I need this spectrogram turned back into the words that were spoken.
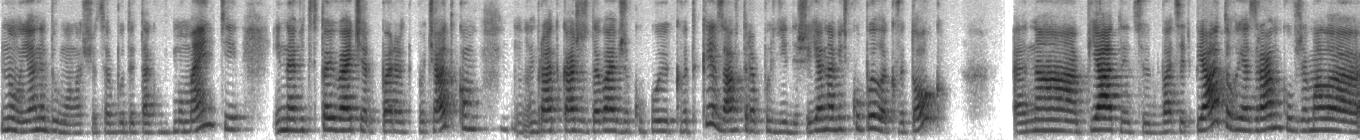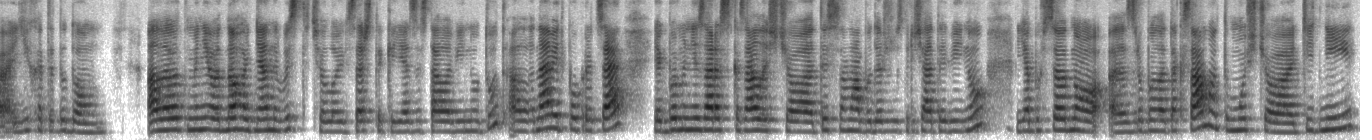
Ну, я не думала, що це буде так в моменті. І навіть в той вечір перед початком брат каже, давай вже купуй квитки, завтра поїдеш. І я навіть купила квиток. Е, На п'ятницю 25-го я зранку вже мала їхати додому. Але от мені одного дня не вистачило, і все ж таки я застала війну тут. Але навіть попри це, якби мені зараз сказали, що ти сама будеш зустрічати війну, я би все одно е, зробила так само, тому що ті дні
